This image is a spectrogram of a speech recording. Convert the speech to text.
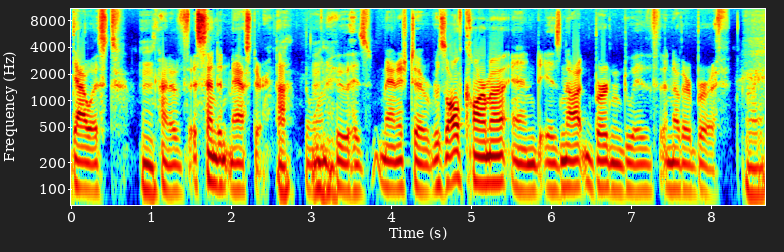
Taoist kind of ascendant master. Ah, the one who has managed to resolve karma and is not burdened with another birth. Right.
